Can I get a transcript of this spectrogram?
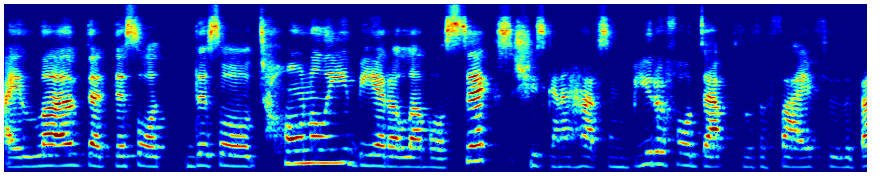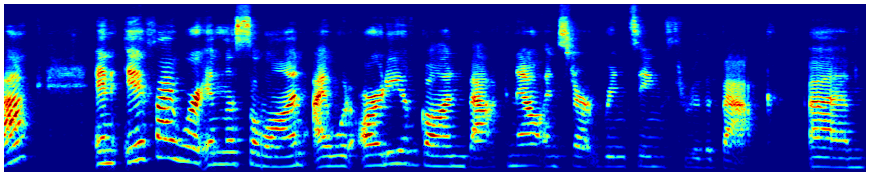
I love that this will this will tonally be at a level six. She's gonna have some beautiful depth with a five through the back. And if I were in the salon, I would already have gone back now and start rinsing through the back. Um,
